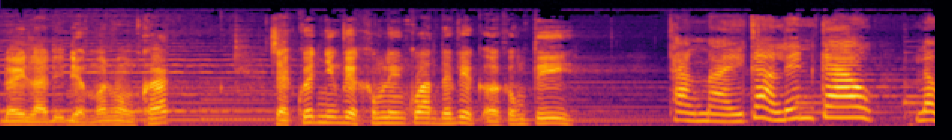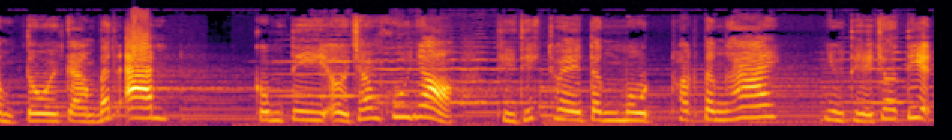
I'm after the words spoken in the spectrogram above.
đây là địa điểm văn phòng khác. Giải quyết những việc không liên quan tới việc ở công ty. Thang máy càng lên cao, lòng tôi càng bất an. Công ty ở trong khu nhỏ thì thích thuê tầng 1 hoặc tầng 2, như thế cho tiện.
